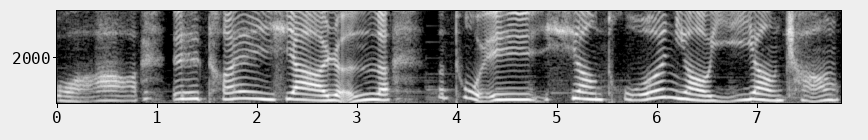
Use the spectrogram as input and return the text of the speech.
哇，呃，太吓人了，腿像鸵鸟一样长。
